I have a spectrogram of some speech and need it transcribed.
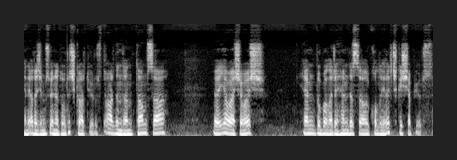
yani aracımızı öne doğru çıkartıyoruz. Ardından tam sağ ve yavaş yavaş hem dubaları hem de sağı kollayarak çıkış yapıyoruz.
